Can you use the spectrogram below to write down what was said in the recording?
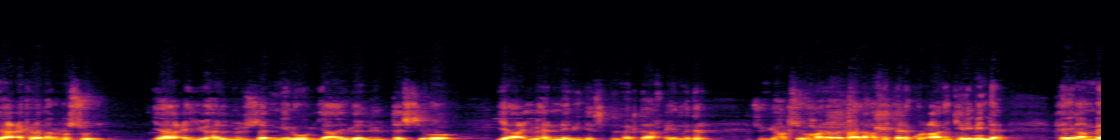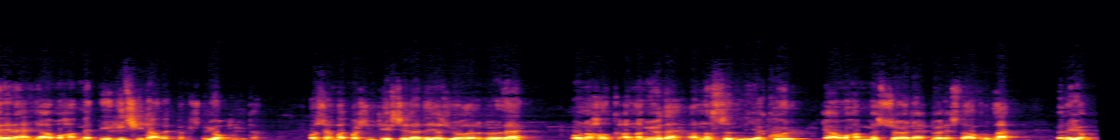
Ya Ekremen Resul, Ya Eyyühel Müzzemmilu, Ya Eyyühel Müddessiru, Ya Eyyühel Nebi demek daha hayırlıdır. Çünkü Hak Sübhanehu ve Teala Hazretleri Kur'an-ı Kerim'inde peygamberine Ya Muhammed diye hiç hitap etmemiştir. Yoktur hitap. O sen bak başın tefsirlerde yazıyorlar böyle. Onu halk anlamıyor da anlasın diye. Kul ya Muhammed söyle böyle estağfurullah. Öyle yok.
